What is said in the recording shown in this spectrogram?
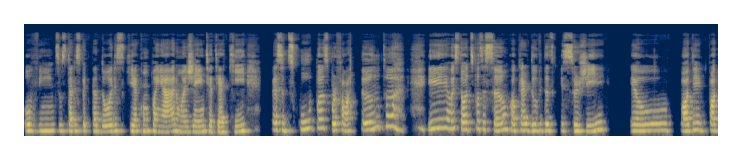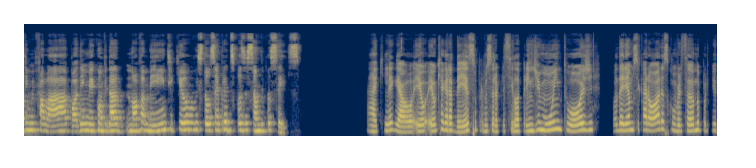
ouvintes, os telespectadores que acompanharam a gente até aqui. Peço desculpas por falar tanto e eu estou à disposição. Qualquer dúvida que surgir, eu pode, podem me falar, podem me convidar novamente, que eu estou sempre à disposição de vocês. Ai, que legal. Eu, eu que agradeço, professora Priscila, aprendi muito hoje. Poderíamos ficar horas conversando, porque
